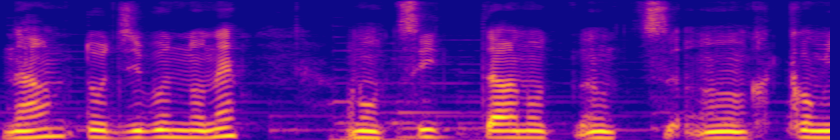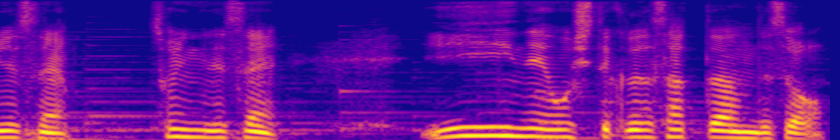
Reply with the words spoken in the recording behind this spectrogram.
なんと自分のね、あの、ツイッターの、うんうん、書き込みですね、それにですね、いいねをしてくださったんですよ。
